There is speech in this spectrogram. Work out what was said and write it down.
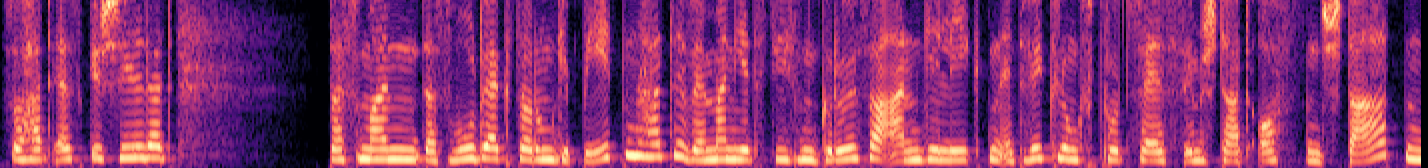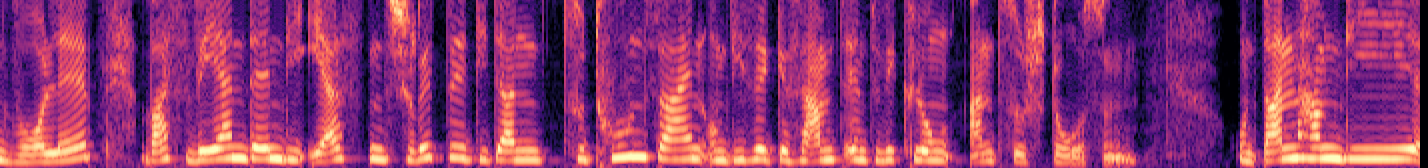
so hat er es geschildert, dass man das Wohlbergs darum gebeten hatte, wenn man jetzt diesen größer angelegten Entwicklungsprozess im Stadtosten starten wolle, was wären denn die ersten Schritte, die dann zu tun seien, um diese Gesamtentwicklung anzustoßen? Und dann haben die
